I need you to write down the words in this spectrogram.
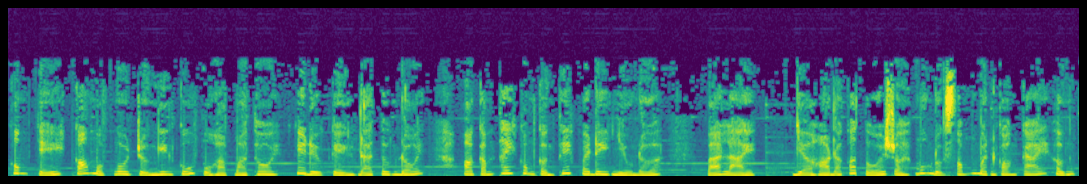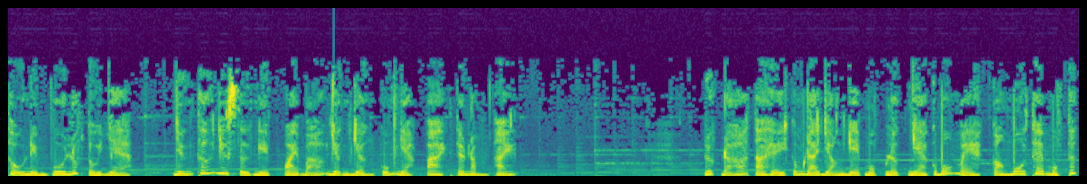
không chỉ có một ngôi trường nghiên cứu phù hợp mà thôi khi điều kiện đã tương đối, họ cảm thấy không cần thiết phải đi nhiều nữa vả lại, giờ họ đã có tuổi rồi, muốn được sống bên con cái, hưởng thụ niềm vui lúc tuổi già những thứ như sự nghiệp hoài bão dần dần cũng nhạt phai theo năm tháng Trước đó Thả Hỷ cũng đã dọn dẹp một lượt nhà của bố mẹ còn mua thêm một thức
